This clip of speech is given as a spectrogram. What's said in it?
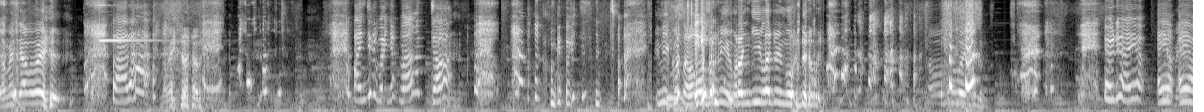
Namanya siapa woi? Rara. Namanya Rara. Anjir banyak banget, Cok. Aku gak bisa, Cok. Ini gue salah order nih Orang gila cuy yang order mulu anjir. Ya udah, ayo, ayo, Siap ya? ayo.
